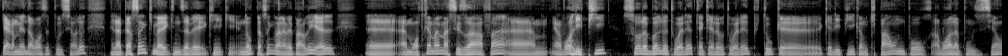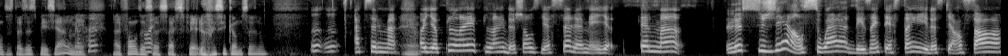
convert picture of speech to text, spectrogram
permet d'avoir cette position-là. Mais la personne qui, qui nous avait, qui, une autre personne qui m'en avait parlé, elle, euh, a montré même à ses enfants à, avoir les pieds sur le bol de toilette quand elle est aux toilettes plutôt que, que les pieds comme qui pendent pour avoir la position. C'est assez spécial, mais uh-huh. dans le fond, ça, se fait là aussi comme ça. Mm, absolument. Ah, il y a plein, plein de choses. Il y a ça, mais il y a tellement. Le sujet en soi des intestins et de ce qui en sort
